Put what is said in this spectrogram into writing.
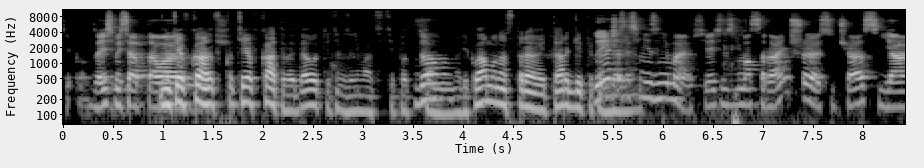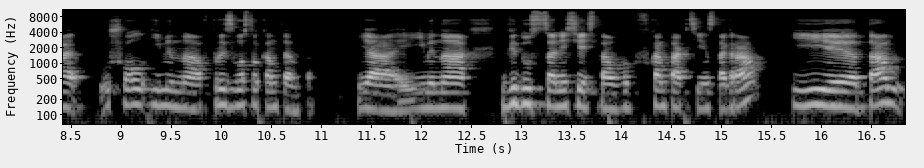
Типа, в зависимости от того... Ну, тебе, вка... в... тебе вкатывает, да, вот этим заниматься? Типа, да. там, рекламу настраивать, таргеты Ну, я сейчас этим не занимаюсь. Я этим занимался раньше, сейчас я ушел именно в производство контента. Я именно веду социальные сети там в ВКонтакте и Инстаграм, и там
